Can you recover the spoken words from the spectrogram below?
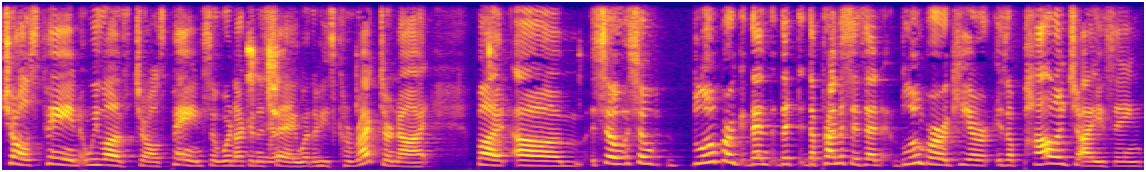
Charles Payne, we love Charles Payne, so we're not going to yeah. say whether he's correct or not. But um, so so Bloomberg then the the premise is that Bloomberg here is apologizing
